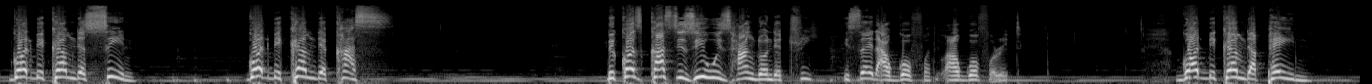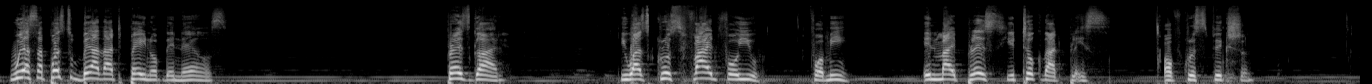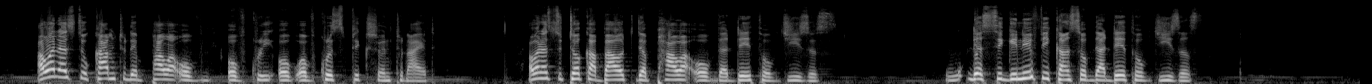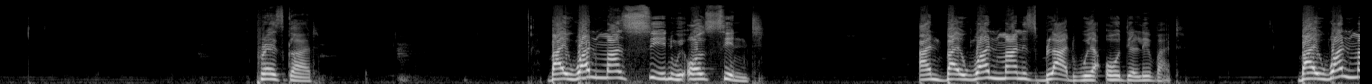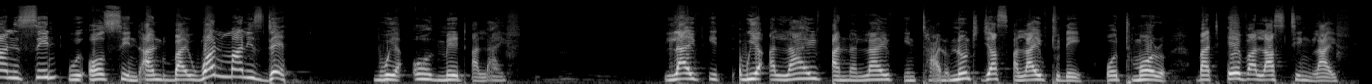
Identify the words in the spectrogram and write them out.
God became the sin. God became the curse. Because cursed is he who is hanged on the tree. He said, I'll go for it. I'll go for it. God became the pain. We are supposed to bear that pain of the nails. Praise God. He was crucified for you, for me. In my place, he took that place of crucifixion. I want us to come to the power of, of, of, of crucifixion tonight. I want us to talk about the power of the death of Jesus the significance of the death of Jesus. Praise God. By one man's sin, we all sinned. And by one man's blood, we are all delivered. By one man's sin, we all sinned. And by one man's death, we are all made alive. Life, it, we are alive and alive in eternal, not just alive today, or tomorrow, but everlasting life.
